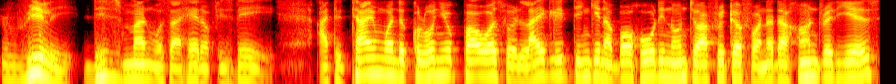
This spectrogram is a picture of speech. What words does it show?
Really, this man was ahead of his day. At a time when the colonial powers were likely thinking about holding on to Africa for another hundred years,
